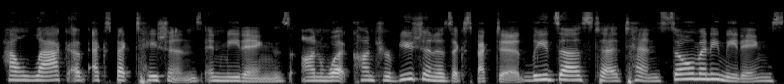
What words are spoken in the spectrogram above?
How lack of expectations in meetings on what contribution is expected leads us to attend so many meetings,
